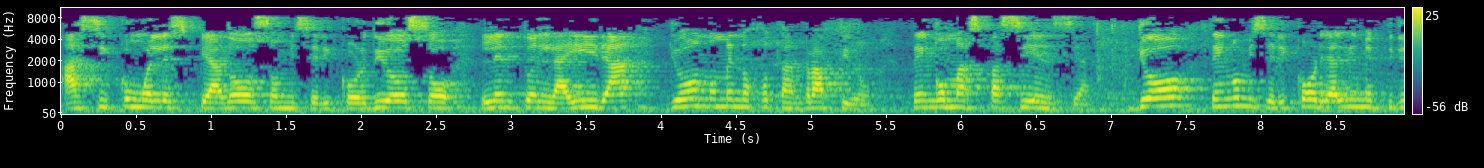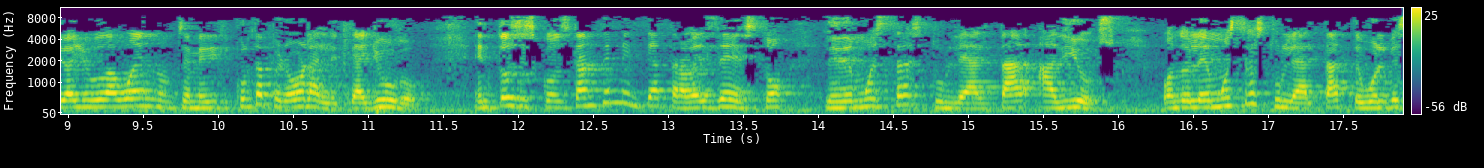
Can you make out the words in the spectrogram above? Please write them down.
así como Él es piadoso, misericordioso, lento en la ira, yo no me enojo tan rápido, tengo más paciencia, yo tengo misericordia, alguien me pidió ayuda, bueno, se me dificulta, pero órale, te ayudo. Entonces, constantemente a través de esto, le demuestras tu lealtad a Dios. Cuando le demuestras tu lealtad, te vuelves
